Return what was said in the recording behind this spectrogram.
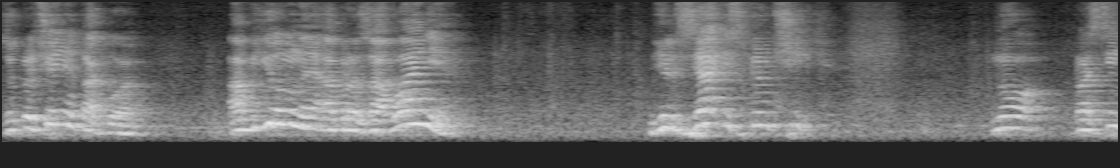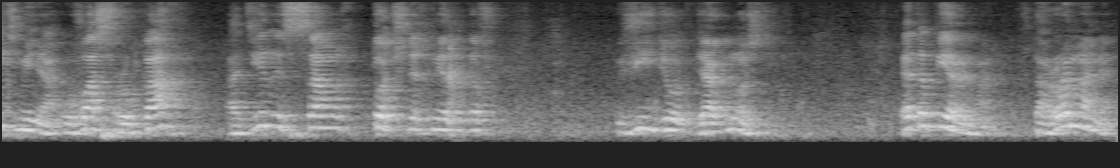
заключение такое, объемное образование нельзя исключить. Но, простите меня, у вас в руках один из самых точных методов видеодиагностики. Это первый момент. Второй момент.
